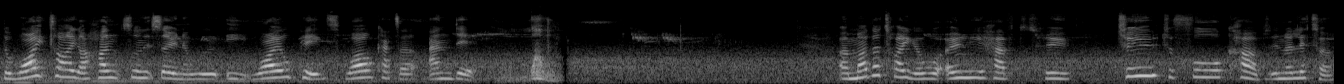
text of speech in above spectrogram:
The white tiger hunts on its own and will eat wild pigs, wild cattle, and deer. A mother tiger will only have two, two to four cubs in a litter,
